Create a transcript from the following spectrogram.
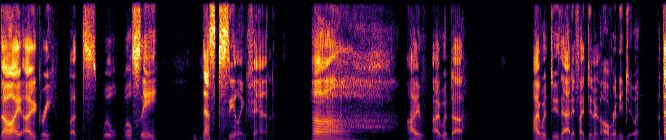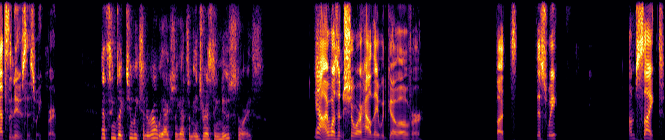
No, I, I agree. But we'll we'll see. Nest ceiling fan. I I would uh I would do that if I didn't already do it. But that's the news this week, Bert. That seems like two weeks in a row we actually got some interesting news stories. Yeah, I wasn't sure how they would go over. But this week, I'm psyched.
